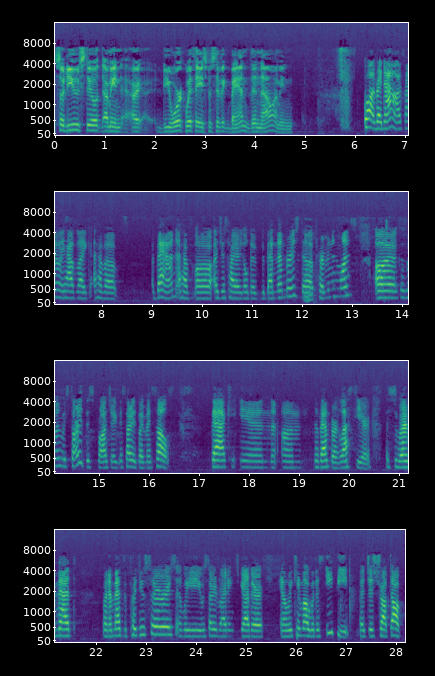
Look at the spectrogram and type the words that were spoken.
So do you still? I mean, are, do you work with a specific band then now? I mean, Well, right now I finally have like I have a a band. I have uh, I just hired all the, the band members, the permanent ones. Because when we started this project, I started by myself back in um, November last year. This is where I met when I met the producers, and we, we started writing together, and we came out with this EP that just dropped up.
